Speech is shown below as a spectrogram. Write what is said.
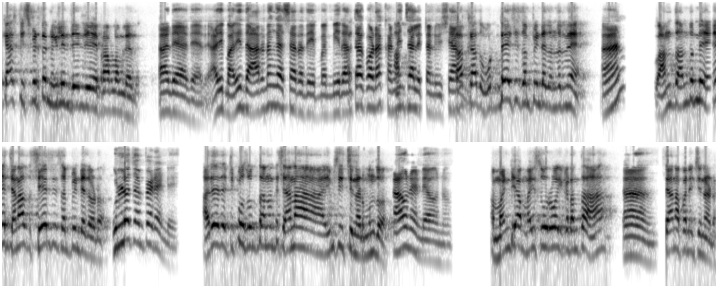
క్యాస్ట్ ఇచ్చి పెడితే మిగిలింది ఏంది ప్రాబ్లం లేదు. అదే అదే అదే. అది మరీ దారుణంగా సార్ అది మ- మీరంతా కూడా ఖండించాలి ఇట్లాంటి విషయాలు. కాదు కాదు ఒడ్డేసి చంపిండేది అందరినీ. ఆ? అంత అందరినీ జనాలతో చేర్చి చంపిండేది వాడు. గుళ్ళో చంపాడండి. అదే అదే టిప్పు సుల్తాన్ ఉంటే చాలా హింస ఇచ్చినాడు ముందు. అవునండి అవును. మండ్య మైసూరు ఇక్కడంతా ఆ. చాలా పని ఇచ్చినాడు.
